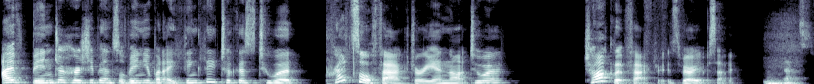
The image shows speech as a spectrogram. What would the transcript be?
I've been to Hershey, Pennsylvania, but I think they took us to a pretzel factory and not to a chocolate factory. It's very upsetting. That's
